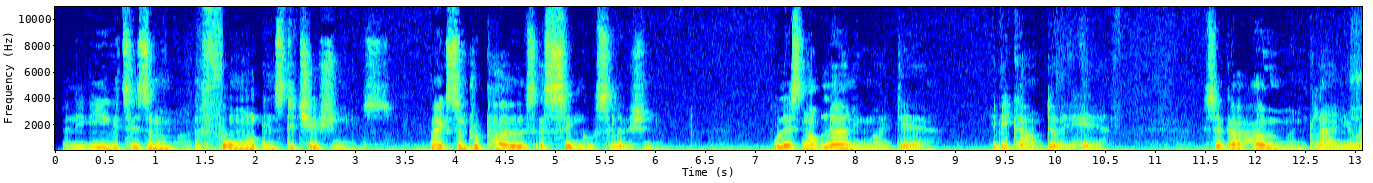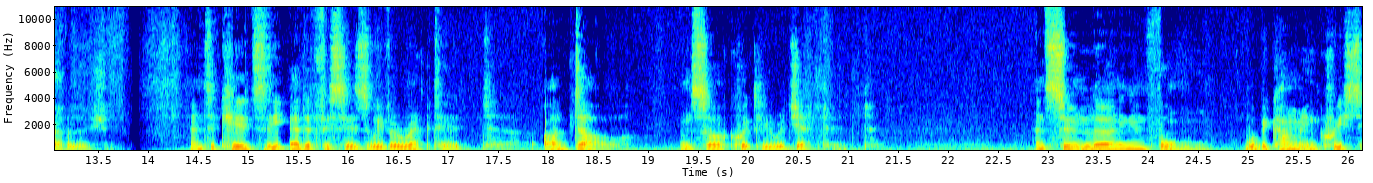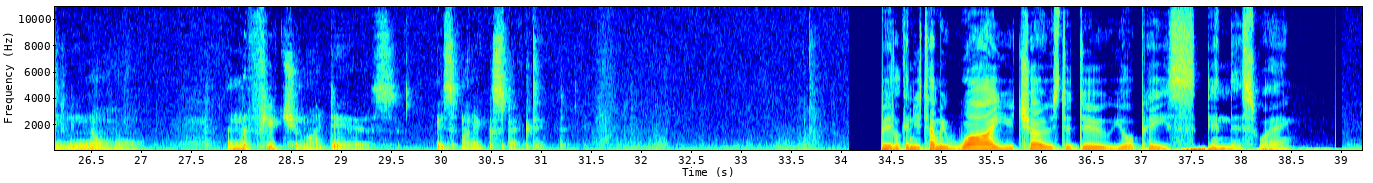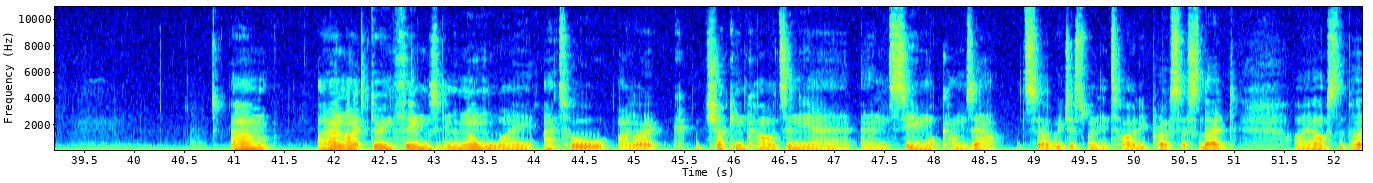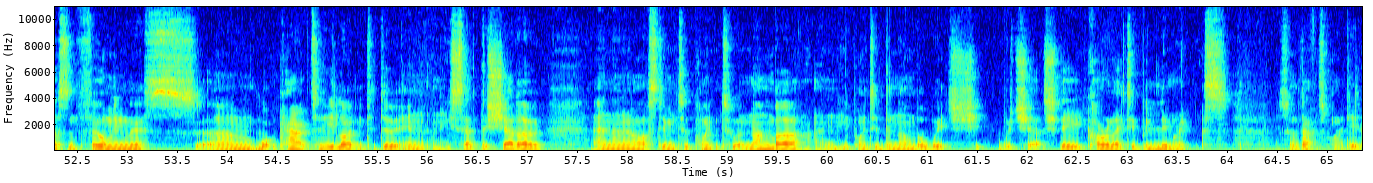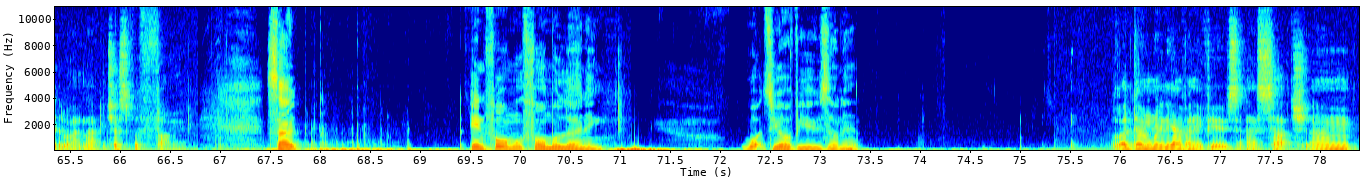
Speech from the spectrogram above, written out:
And the egotism of formal institutions makes them propose a single solution. Well, it's not learning, my dear, if you can't do it here. So go home and plan your revolution. And to kids, the edifices we've erected are dull and so are quickly rejected. And soon learning informal will become increasingly normal. And the future, my dears, is unexpected. Beadle, can you tell me why you chose to do your piece in this way? Um, I don't like doing things in a normal way at all. I like chucking cards in the air and seeing what comes out. So we just went entirely process led. I asked the person filming this um, what character he'd like me to do it in, and he said the shadow. And then I asked him to point to a number, and he pointed the number which which actually correlated with limericks. So that's why I did it like that, just for fun. So, informal formal learning. What's your views on it? I don't really have any views as such. Um,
